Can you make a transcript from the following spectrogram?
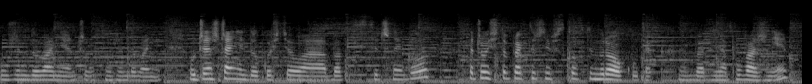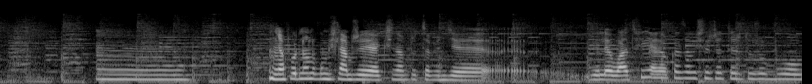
y, urzędowanie, czy urzędowanie, uczęszczanie do kościoła baptystycznego. Zaczęło się to praktycznie wszystko w tym roku, tak bardziej na poważnie. Mm, Na początku myślałam, że jak się nawrócę będzie e, wiele łatwiej, ale okazało się, że też dużo było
